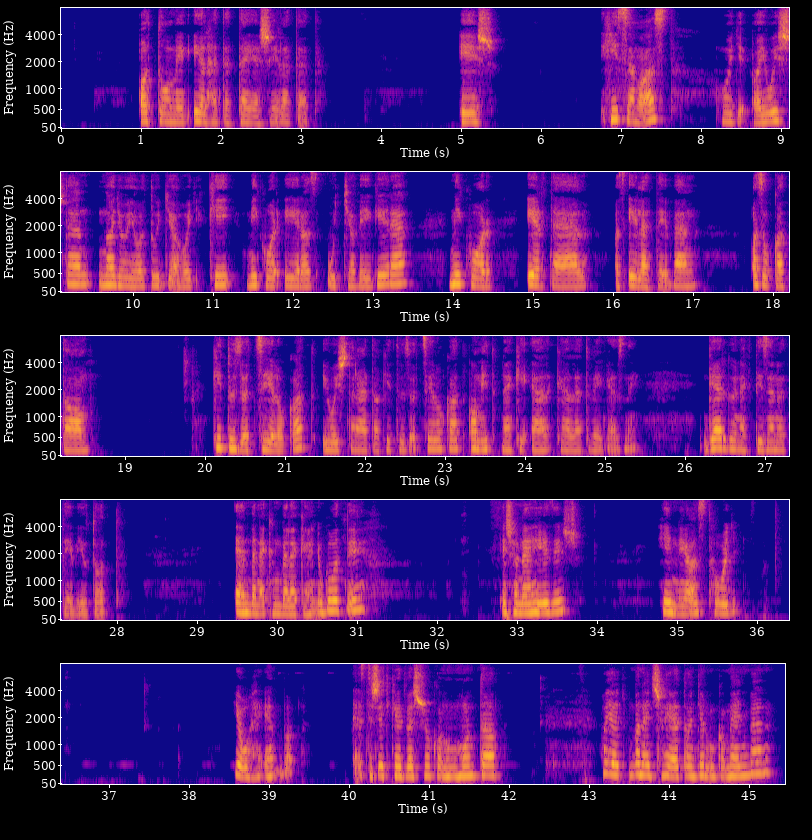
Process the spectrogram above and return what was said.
attól még élhetett teljes életet. És hiszem azt, hogy a Jóisten nagyon jól tudja, hogy ki mikor ér az útja végére, mikor érte el az életében azokat a kitűzött célokat, Jóisten által kitűzött célokat, amit neki el kellett végezni. Gergőnek 15 év jutott. Ebben nekünk bele kell nyugodni, és ha nehéz is, hinni azt, hogy jó helyen van. Ezt is egy kedves rokonunk mondta, hogy van egy saját angyalunk a mennyben,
